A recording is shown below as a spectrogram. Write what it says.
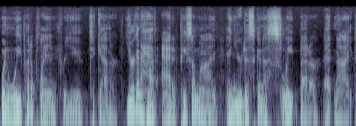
when we put a plan for you together, you're going to have added peace of mind and you're just going to sleep better at night.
